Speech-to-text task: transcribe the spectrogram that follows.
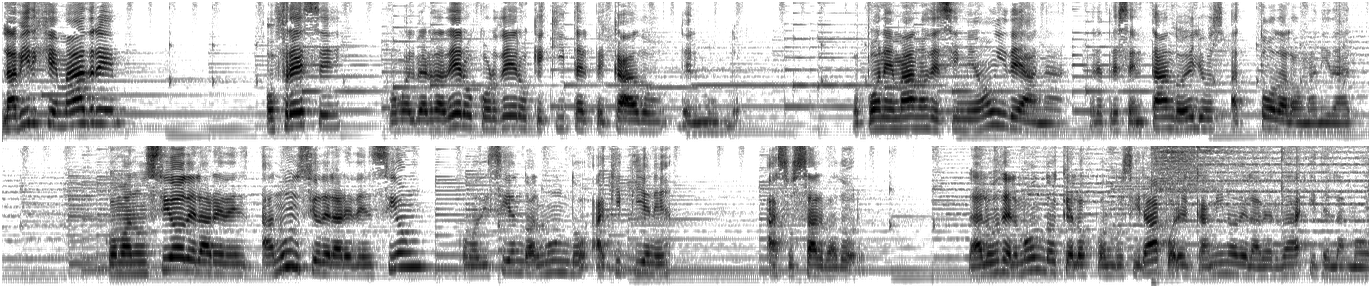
la Virgen Madre ofrece como el verdadero Cordero que quita el pecado del mundo. Lo pone en manos de Simeón y de Ana, representando ellos a toda la humanidad. Como anuncio de la, anuncio de la redención, como diciendo al mundo, aquí tiene a su Salvador la luz del mundo que los conducirá por el camino de la verdad y del amor.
